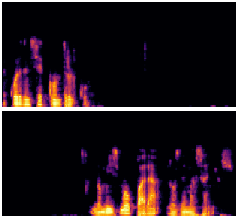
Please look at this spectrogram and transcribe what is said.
Acuérdense control Q. Lo mismo para los demás años.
